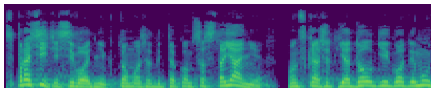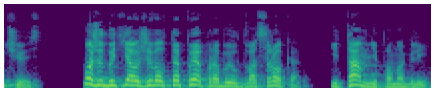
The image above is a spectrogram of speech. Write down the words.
Спросите сегодня, кто может быть в таком состоянии. Он скажет, я долгие годы мучаюсь. Может быть, я уже в ЛТП пробыл два срока, и там не помогли.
